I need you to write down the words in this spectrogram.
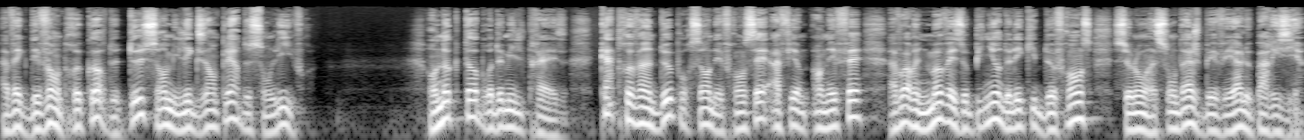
avec des ventes records de 200 000 exemplaires de son livre. En octobre 2013, 82% des Français affirment en effet avoir une mauvaise opinion de l'équipe de France selon un sondage BVA Le Parisien.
